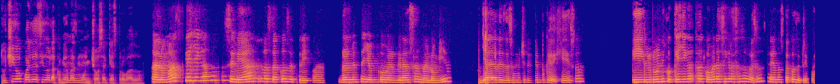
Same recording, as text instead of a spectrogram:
¿Tú, Chio, cuál ha sido la comida más monchosa que has probado? A lo más que he llegado serían los tacos de tripa. Realmente yo comer grasa no es lo mío. Ya desde hace mucho tiempo que dejé eso. Y lo único que he llegado a comer así grasoso, grasoso serían los tacos de tripa.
